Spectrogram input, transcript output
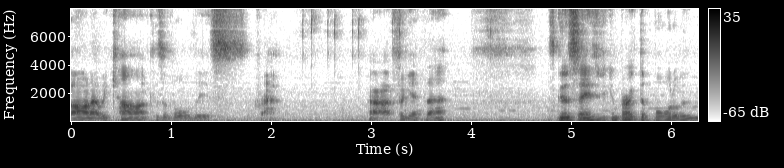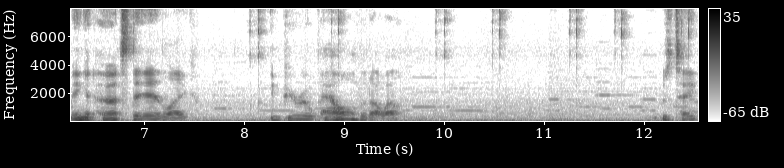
Oh, no, we can't because of all this crap. Alright, forget that. I was going to say, if you can break the border with Ming, it hurts their, like, imperial power, but oh well. Just take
